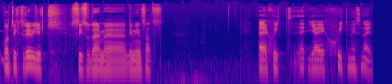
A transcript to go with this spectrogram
Vad tyckte du gick sisådär med din insats? Är skit... Jag är skitmissnöjd.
